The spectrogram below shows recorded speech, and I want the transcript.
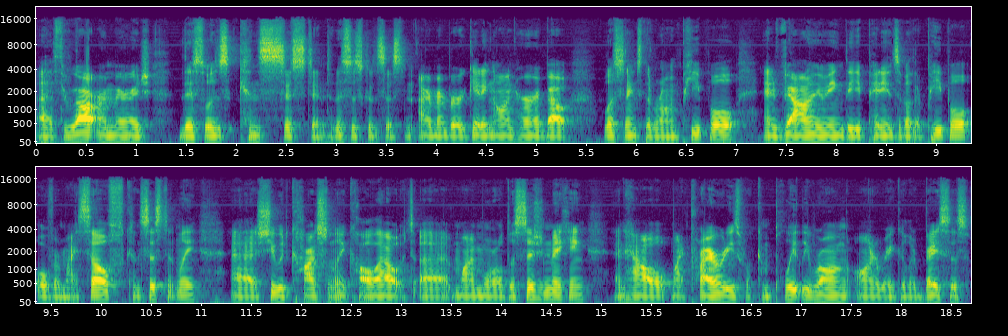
uh, throughout our marriage, this was consistent. This is consistent. I remember getting on her about listening to the wrong people and valuing the opinions of other people over myself consistently. Uh, she would constantly call out uh, my moral decision making and how my priorities were completely wrong on a regular basis.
